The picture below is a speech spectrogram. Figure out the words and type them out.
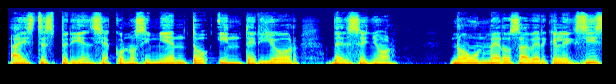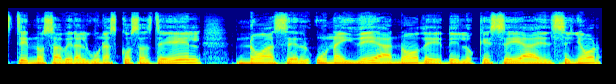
a esta experiencia, conocimiento interior del Señor. No un mero saber que le existe, no saber algunas cosas de Él, no hacer una idea ¿no? de, de lo que sea el Señor,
